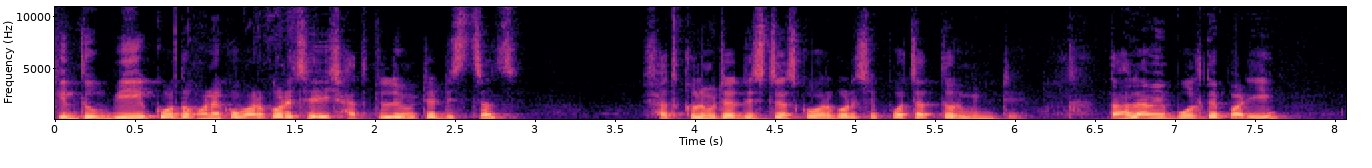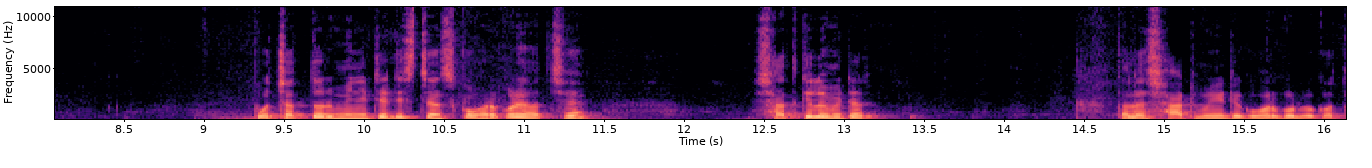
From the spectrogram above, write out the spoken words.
কিন্তু বি কতক্ষণে কভার করেছে? এই সাত কিলোমিটার ডিস্টেন্স সাত কিলোমিটার ডিস্টেন্স কভার করেছে পঁচাত্তর মিনিটে। তাহলে আমি বলতে পারি, পঁচাত্তর মিনিটে ডিস্টেন্স কভার করে হচ্ছে সাত কিলোমিটার। তাহলে ষাট মিনিটে কভার করবে কত?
